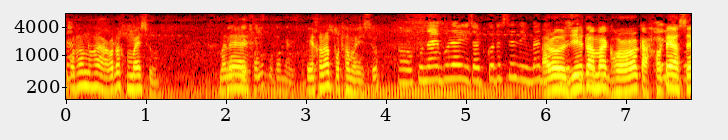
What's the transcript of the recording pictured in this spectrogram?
প্ৰথম নহয় আগতে সোমাইছোঁ। মানে এইখনত প্ৰথম আহিছোঁ। আৰু যিহেতু আমাৰ ঘৰৰ কাষতে আছে।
